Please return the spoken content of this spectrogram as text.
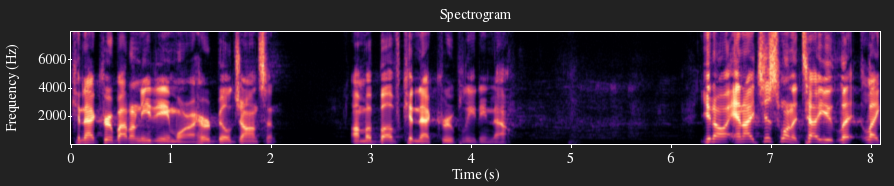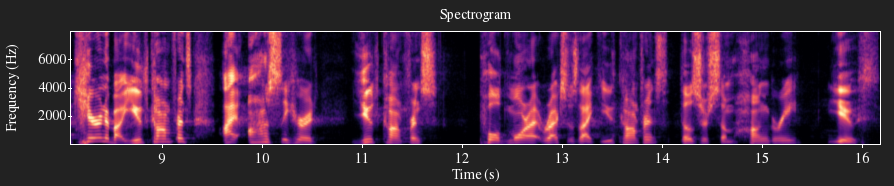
Connect group, I don't need it anymore. I heard Bill Johnson. I'm above Connect group leading now. You know, and I just want to tell you, like hearing about youth conference, I honestly heard youth conference pulled more at Rex was like, youth conference, those are some hungry youth.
